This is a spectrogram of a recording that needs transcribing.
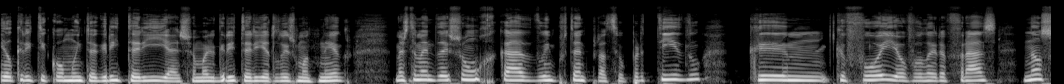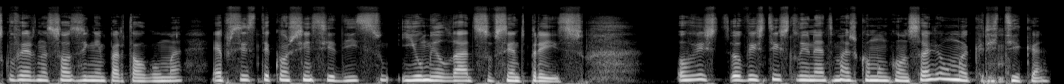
ele criticou muito a gritaria, chamou-lhe gritaria de Luís Montenegro, mas também deixou um recado importante para o seu partido, que, que foi, eu vou ler a frase, não se governa sozinho em parte alguma, é preciso ter consciência disso e humildade suficiente para isso. Ouviste, ouviste isto, Leonete, mais como um conselho ou uma crítica?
